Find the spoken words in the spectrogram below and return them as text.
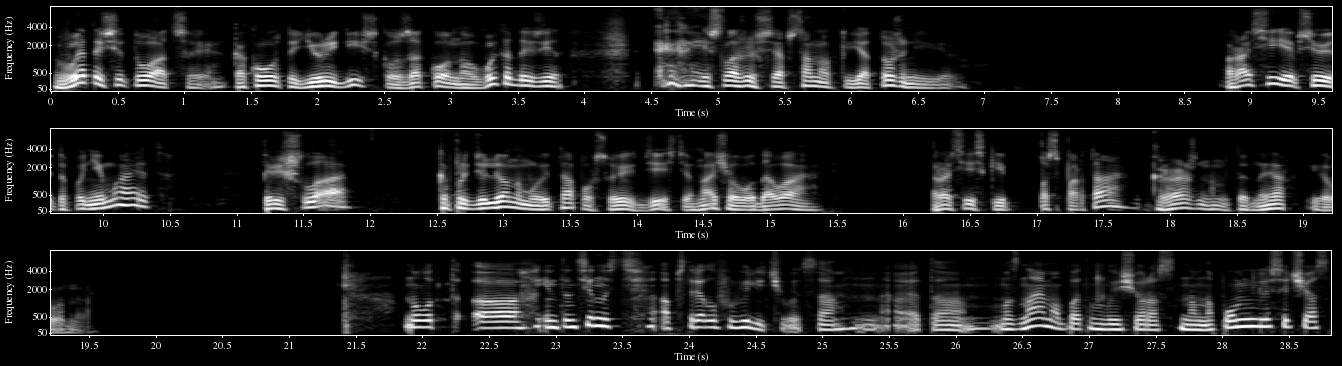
В этой ситуации какого-то юридического законного выхода из, из сложившейся обстановки я тоже не вижу. Россия все это понимает, перешла к определенному этапу своих действий, начал выдавать российские паспорта гражданам ДНР и ЛНР. Ну вот э, интенсивность обстрелов увеличивается. Это мы знаем, об этом вы еще раз нам напомнили сейчас.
